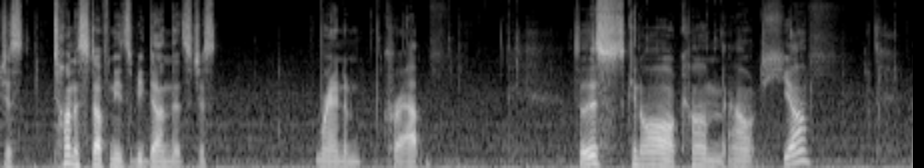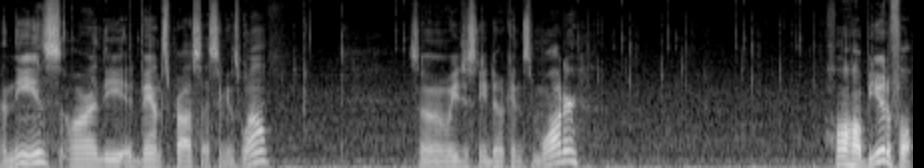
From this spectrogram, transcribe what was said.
just ton of stuff needs to be done that's just random crap. So this can all come out here. And these are the advanced processing as well. So we just need to hook in some water. Oh, beautiful.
